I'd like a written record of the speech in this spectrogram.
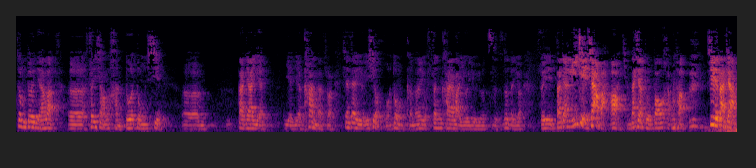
这么多年了，呃，分享了很多东西，呃，大家也也也看的是吧？现在有一些活动可能有分开了，有有有纸质的，有，所以大家理解一下吧，啊，请大家多包涵哈，谢谢大家。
